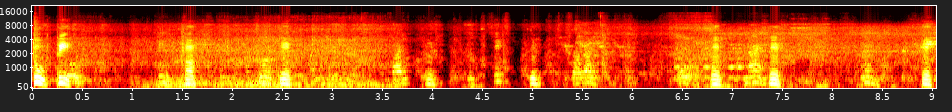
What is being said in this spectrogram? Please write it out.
டூ பி ஆ ம் ம் ம் ம் ம்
